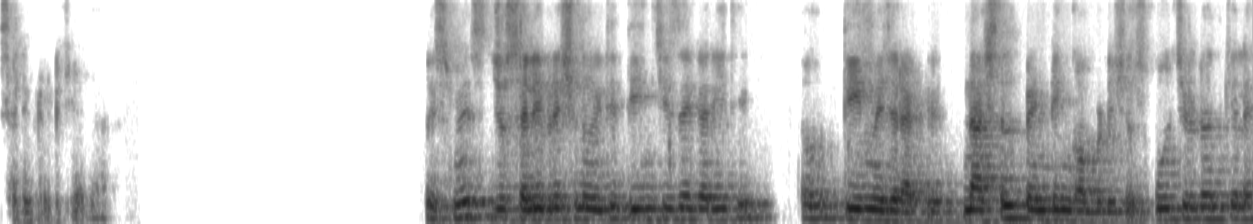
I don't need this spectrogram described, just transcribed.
celebrate किया जा रहा है। तो इसमें जो सेलिब्रेशन हुई थी, तीन चीज़ें करी थी। तीन major activity national painting competition school children के लिए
